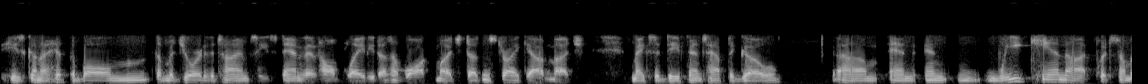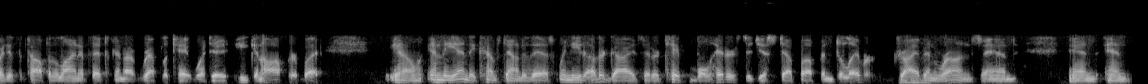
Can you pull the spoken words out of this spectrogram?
he's going to hit the ball the majority of the times he's standing at home plate. He doesn't walk much, doesn't strike out much, makes the defense have to go. Um, and and we cannot put somebody at the top of the lineup that's going to replicate what he can offer. But you know, in the end, it comes down to this: we need other guys that are capable hitters to just step up and deliver, drive in runs, and and and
